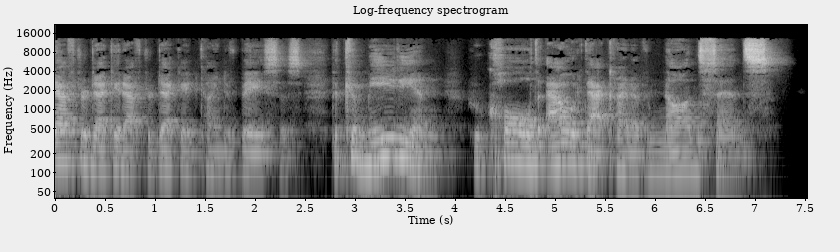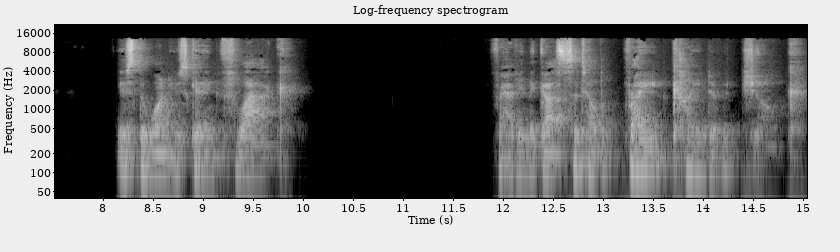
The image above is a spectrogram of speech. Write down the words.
after decade after decade kind of basis. The comedian who called out that kind of nonsense is the one who's getting flack for having the guts to tell the right kind of a joke.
